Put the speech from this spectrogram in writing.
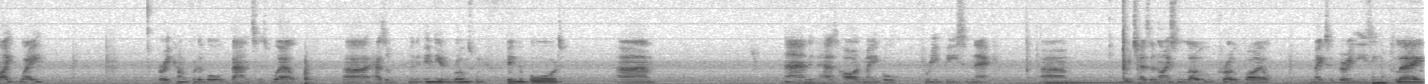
lightweight, very comfortable, balance as well. Uh, it has a, an Indian rosewood fingerboard. Um, and it has hard maple three-piece neck. Um, which has a nice low profile, makes it very easy to play.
